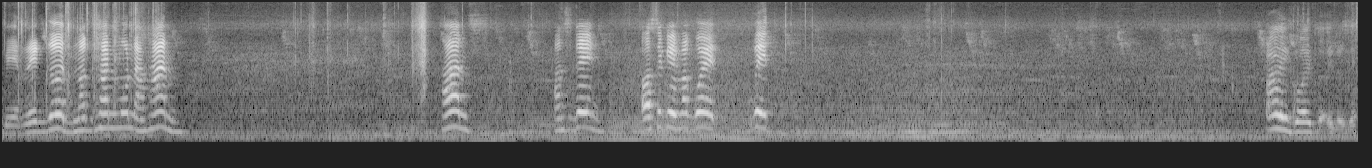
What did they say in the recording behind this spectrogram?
Very good. Mag-han muna, Han. Hans. Hans din. O, sige, mag-wait. Wait. Ay, go, go, go, go.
